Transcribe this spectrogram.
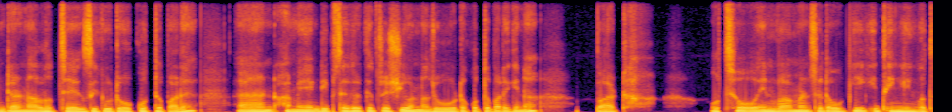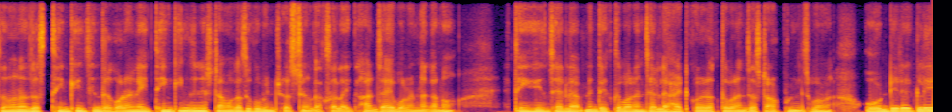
ইন্টারনাল হচ্ছে এক্সিকিউটিভ করতে পারে। অ্যান্ড আমি ডিপসেকের ক্ষেত্রে শিওর না যে ওটা করতে পারে কিনা বাট ও এনভায়রনমেন্ট ও কী কী থিঙ্কিং করছে? মানে জাস্ট থিঙ্কিং চিন্তা করেন এই থিঙ্কিং জিনিসটা আমার কাছে খুব ইন্টারেস্টিং লাগছে লাইক আর যাই বলেন না কেন থিঙ্কিং চাইলে আপনি দেখতে পারেন, চাইলে হাইড করে রাখতে পারেন জাস্ট আউটপুট নিতে পারবেন। ও ডিরেক্টলি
